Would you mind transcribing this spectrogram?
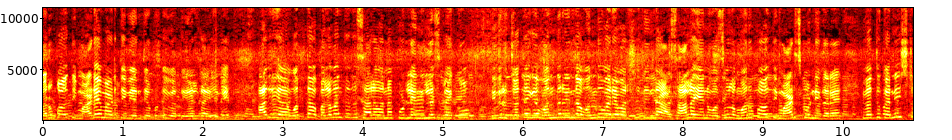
ಮರುಪಾವತಿ ಮಾಡೇ ಮಾಡ್ತೀವಿ ಅಂತ ಹೇಳ್ಬಿಟ್ಟು ಇವತ್ತು ಹೇಳ್ತಾ ಇದ್ದೀವಿ ಆದರೆ ಒತ್ತ ಬಲವಂತದ ಸಾಲವನ್ನು ಕೂಡಲೇ ನಿಲ್ಲಿಸಬೇಕು. ಇದ್ರ ಜೊತೆಗೆ ಒಂದರಿಂದ ಒಂದೂವರೆ ವರ್ಷದಿಂದ ಸಾಲ ಏನು ವಸೂಲು ಮರುಪಾವತಿ ಮಾಡಿಸ್ಕೊಂಡಿದ್ದಾರೆ. ಇವತ್ತು ಕನಿಷ್ಠ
